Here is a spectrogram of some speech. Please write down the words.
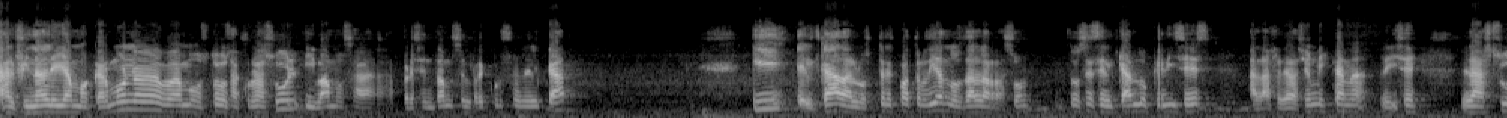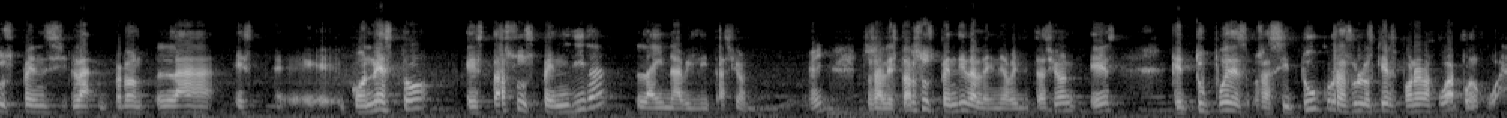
al final le llamo a Carmona, vamos todos a Cruz Azul y vamos a presentamos el recurso en el CAD. Y el CAD a los 3, 4 días nos da la razón. Entonces el CAD lo que dice es, a la Federación Mexicana le dice, la suspensión, perdón, la, eh, con esto está suspendida la inhabilitación. ¿okay? Entonces al estar suspendida la inhabilitación es que tú puedes, o sea, si tú Cruz Azul los quieres poner a jugar, pueden jugar.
